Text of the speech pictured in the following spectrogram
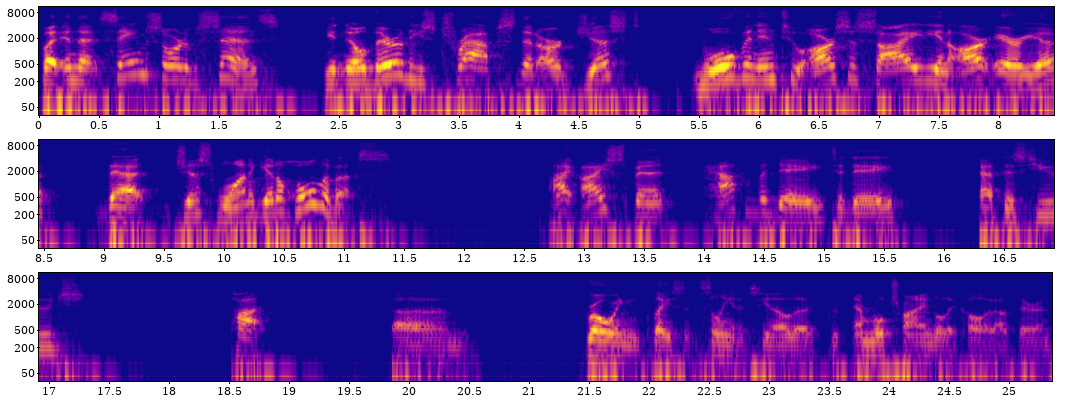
But in that same sort of sense, you know, there are these traps that are just woven into our society and our area that just want to get a hold of us. I, I spent half of a day today at this huge pot um, growing place in Salinas, you know, the Emerald Triangle, they call it out there, and,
